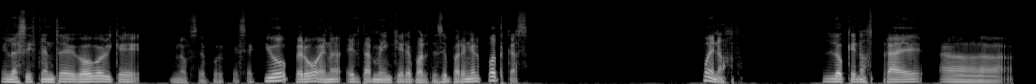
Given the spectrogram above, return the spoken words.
el asistente de Google que no sé por qué se activó, pero bueno, él también quiere participar en el podcast. Bueno, lo que nos trae a,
